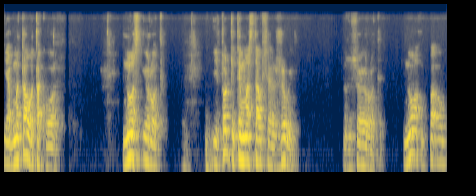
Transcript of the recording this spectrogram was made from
і обмотав отако нос і рот. І тільки тим остався живий з усієї роти. Ну, по-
